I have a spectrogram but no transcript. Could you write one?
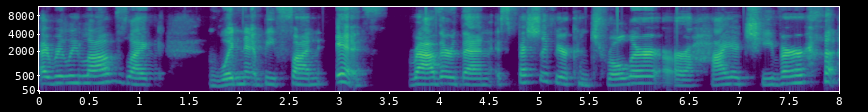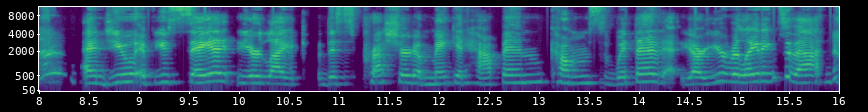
i really love like wouldn't it be fun if rather than especially if you're a controller or a high achiever and you if you say it you're like this pressure to make it happen comes with it. Are you relating to that? Mm-hmm.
